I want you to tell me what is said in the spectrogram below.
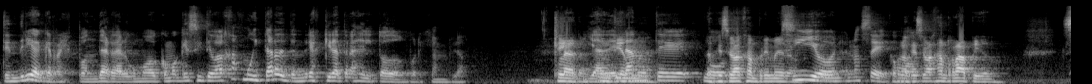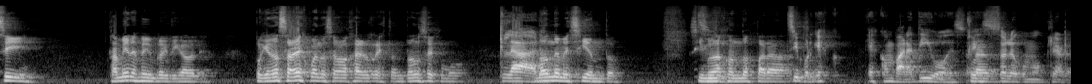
tendría que responder de algún modo. Como que si te bajas muy tarde tendrías que ir atrás del todo, por ejemplo. Claro. Y entiendo. adelante. Los o- que se bajan primero. Sí, o no sé. O Como, los que se bajan rápido. Sí. También es medio impracticable. Porque no sabes cuándo se va a bajar el resto. Entonces, como, Claro. ¿dónde me siento? Si Sí. me bajo en dos paradas. Sí, porque es, es comparativo eso. Claro. Es solo como, claro.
